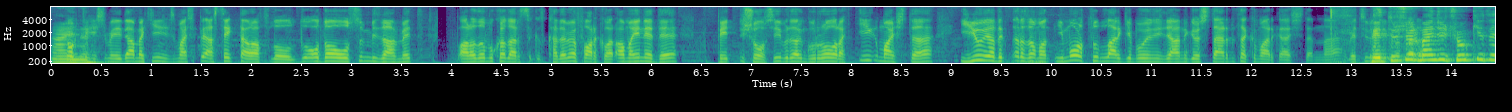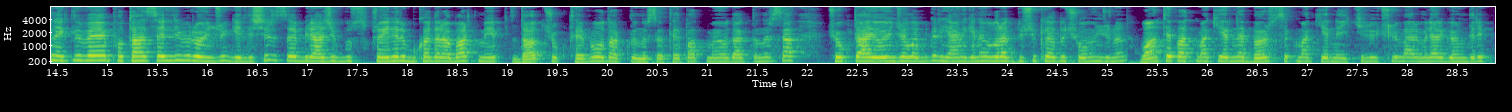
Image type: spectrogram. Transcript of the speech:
çok Aynen. çekişmeliydi ama ikinci maç biraz tek taraflı oldu. O da olsun bir zahmet. Arada bu kadar sıkı kademe farkı var ama yine de Petli Show Silver'dan gurur olarak ilk maçta iyi oynadıkları zaman Immortal'lar gibi oynayacağını gösterdi takım arkadaşlarına. Silver'lara. bence çok yetenekli ve potansiyelli bir oyuncu. Gelişirse birazcık bu spreyleri bu kadar abartmayıp daha çok tepe odaklanırsa, tep atmaya odaklanırsa çok daha iyi oyuncu olabilir. Yani genel olarak düşük elde çoğu oyuncunun one tap atmak yerine burst sıkmak yerine ikili üçlü mermiler gönderip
